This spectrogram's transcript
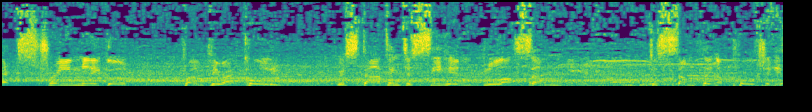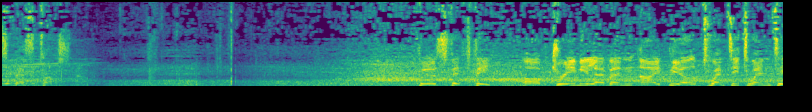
Extremely good from Virat Kohli. We're starting to see him blossom to something approaching his best touch now. First 50 of Dream 11 IPL 2020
